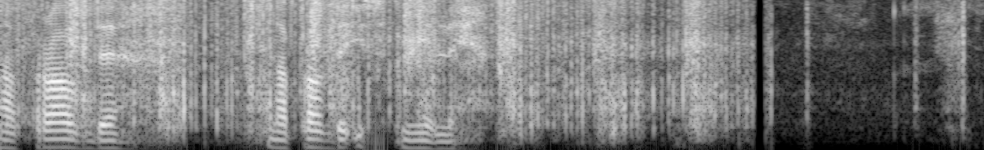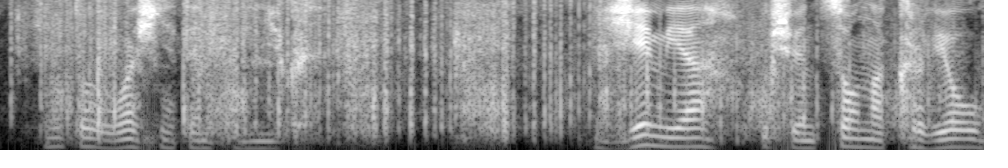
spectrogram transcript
naprawdę, naprawdę istnieli. No to właśnie ten pomnik. Ziemia uświęcona krwią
